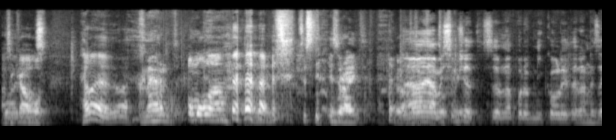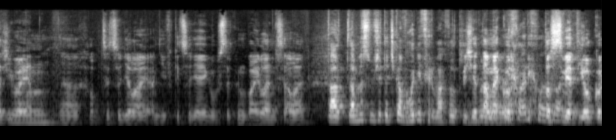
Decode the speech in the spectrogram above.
A říkal, Hele, hele, merd, omola, přesně. is right. No, já to myslím, že zrovna podobný koly teda nezažívají jen eh, chlapci, co dělají a dívky, co dělají Ghost Recon Violence, ale Ta, tam myslím, že teďka v hodně firmách velkých že tam jako rychle, rychle, to rychle. světýlko,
